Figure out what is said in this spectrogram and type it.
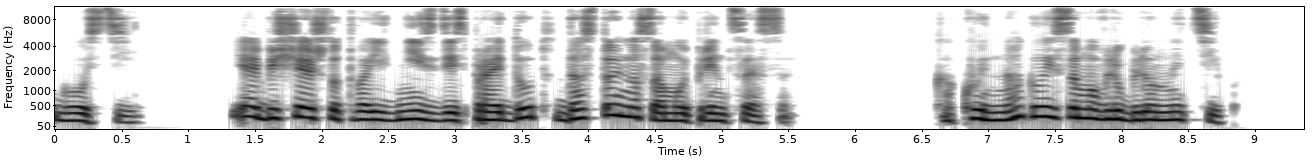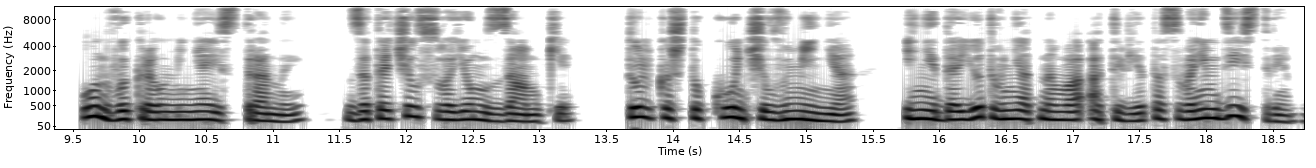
гостьей. Я обещаю, что твои дни здесь пройдут достойно самой принцессы. Какой наглый и самовлюбленный тип. Он выкрал меня из страны, заточил в своем замке, только что кончил в меня и не дает внятного ответа своим действиям.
